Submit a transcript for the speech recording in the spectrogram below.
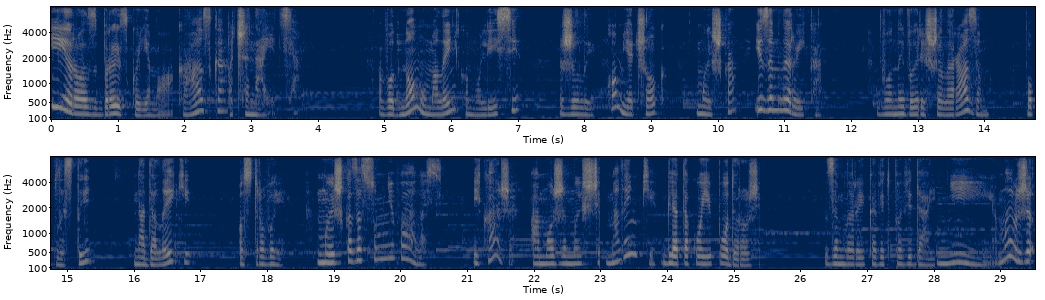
І розбризкуємо. Казка починається. В одному маленькому лісі жили хом'ячок, мишка і землерийка. Вони вирішили разом поплисти на далекі острови. Мишка засумнівалась і каже, а може ми ще маленькі для такої подорожі? Землерийка відповідає, ні, ми вже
